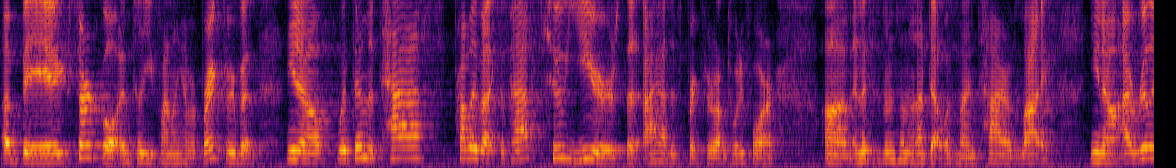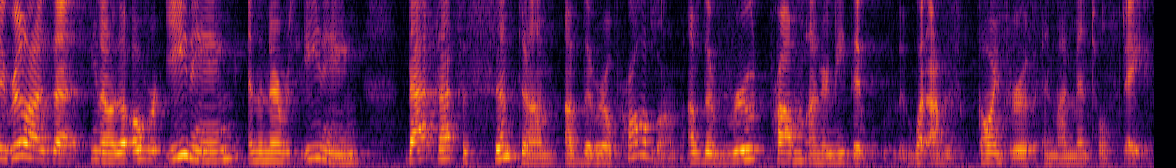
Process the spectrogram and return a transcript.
a big circle until you finally have a breakthrough. But you know within the past probably like the past two years that I had this breakthrough, I'm 24. Um, and this has been something I've dealt with my entire life. You know, I really realized that you know the overeating and the nervous eating, that that's a symptom of the real problem, of the root problem underneath it, what I was going through in my mental state,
